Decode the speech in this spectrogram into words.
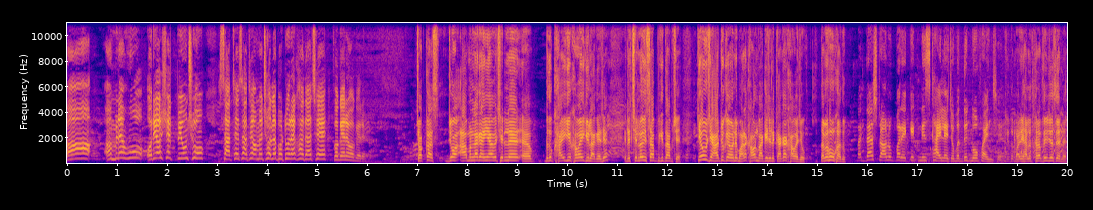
હમણે હમણાં હું ઓરિયો શેક પીઉં છું. સાથે સાથે અમે છોલે ભટુરે ખાધા છે વગેરે વગેરે. ચોક્કસ. જો આ મને લાગે અહીંયા હવે છેલ્લે બધું ખાઈ ગયું ખવાઈ ગયું લાગે છે. એટલે છેલ્લો હિસાબ કિતાબ છે. કેવું છે? હાજુ કહેવાય એટલે મારે ખાવાનું બાકી છે એટલે કાકા ખાવા જવું તમે શું ખાધું? બધા સ્ટોલ ઉપર એક એક ડીશ ખાઈ લેજો બધું જ બહુ ફાઇન છે. તો મારી હાલત ખરાબ થઈ જશે ને?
